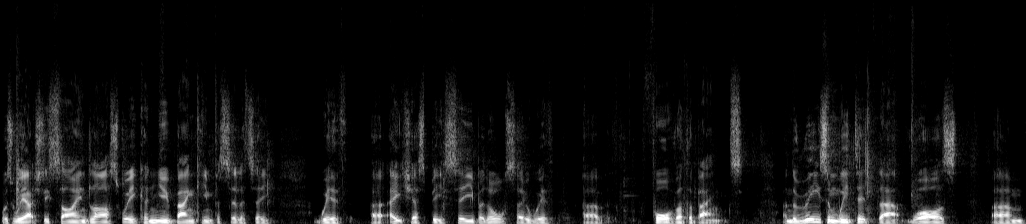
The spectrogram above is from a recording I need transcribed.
was we actually signed last week a new banking facility with uh, HSBC, but also with uh, four other banks. And the reason we did that was um,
